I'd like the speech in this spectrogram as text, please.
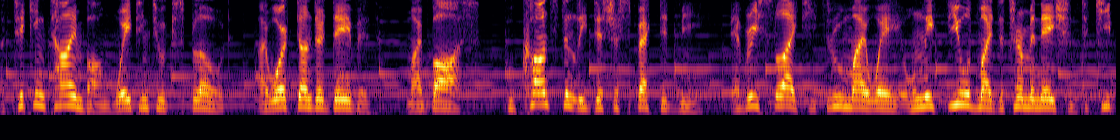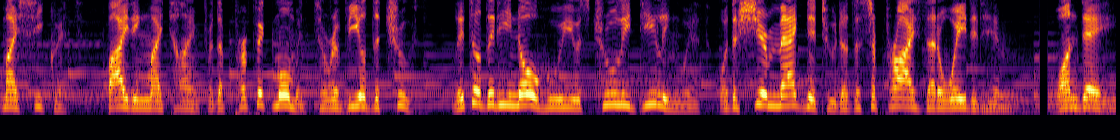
a ticking time bomb waiting to explode. I worked under David, my boss, who constantly disrespected me. Every slight he threw my way only fueled my determination to keep my secret, biding my time for the perfect moment to reveal the truth. Little did he know who he was truly dealing with or the sheer magnitude of the surprise that awaited him. One day,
